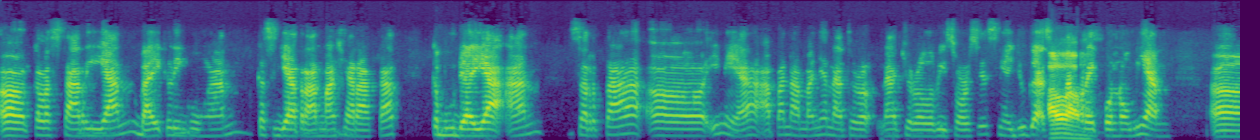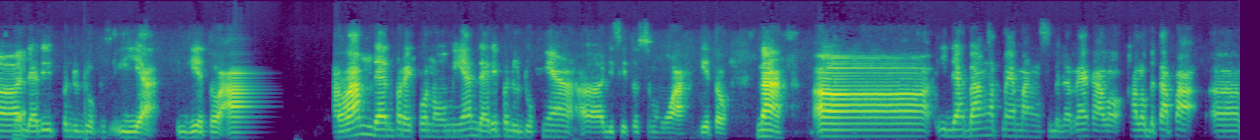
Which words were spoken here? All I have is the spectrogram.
uh, kelestarian baik lingkungan, kesejahteraan masyarakat, kebudayaan serta uh, ini ya apa namanya natural natural resourcesnya juga serta Alam. perekonomian uh, ya. dari penduduk iya gitu alam dan perekonomian dari penduduknya uh, di situ semua gitu. Nah, uh, indah banget memang sebenarnya kalau kalau betapa uh,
